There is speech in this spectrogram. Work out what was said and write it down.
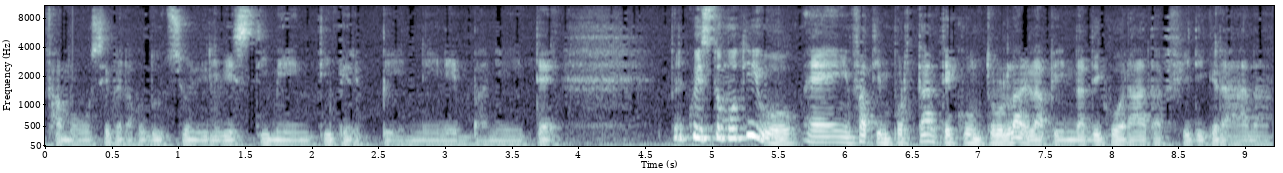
famose per la produzione di rivestimenti per penne in ebanite. Per questo motivo è infatti importante controllare la penna decorata a filigrana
